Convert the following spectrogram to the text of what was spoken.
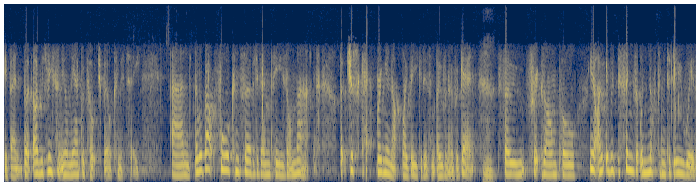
event. But I was recently on the Agriculture Bill Committee, and there were about four Conservative MPs on that that just kept bringing up my veganism over and over again. Mm. So, for example, you know, it was things that were nothing to do with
